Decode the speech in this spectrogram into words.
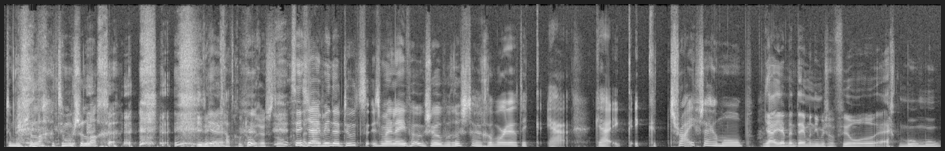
Toen moest ze, la- toen moest ze lachen. Iedereen Ja. gaat goed op rust, toch? Sinds jij minder doet, is mijn leven ook zo rustiger geworden dat ik, ja, ja ik, ik thrive daar helemaal op. Ja, jij bent helemaal niet meer zoveel eh, echt moe moe.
